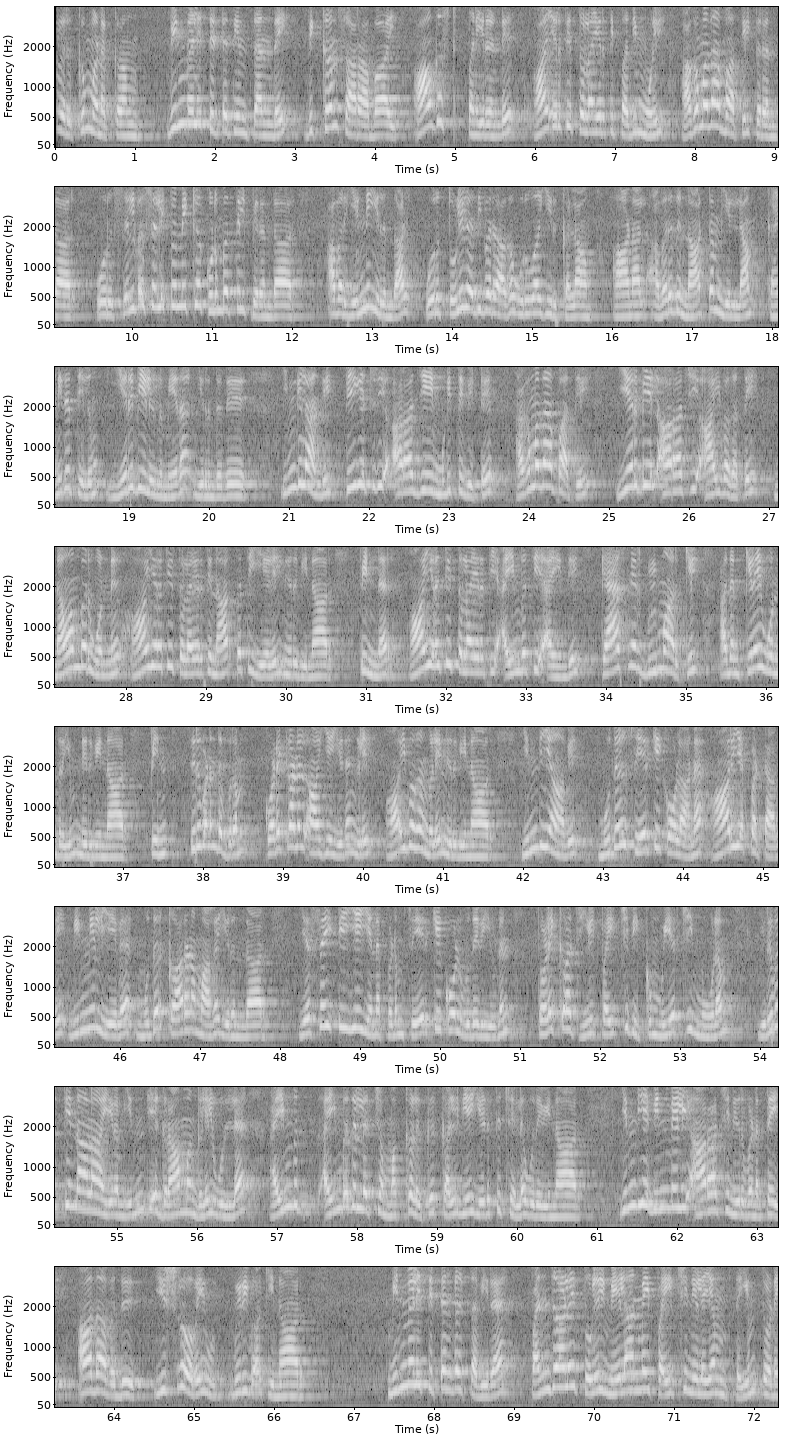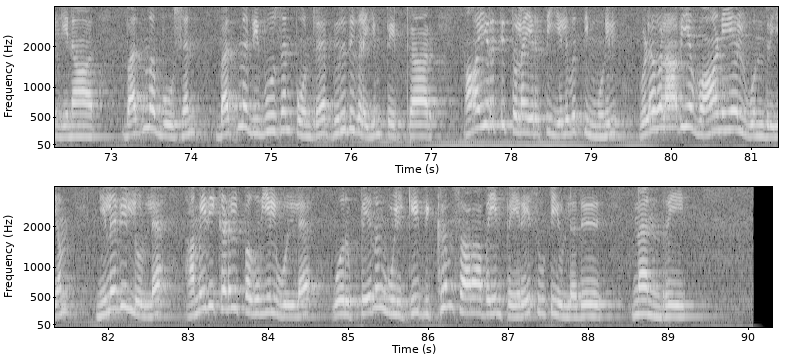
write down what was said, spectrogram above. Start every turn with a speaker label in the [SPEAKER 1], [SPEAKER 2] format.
[SPEAKER 1] அனைவருக்கும் வணக்கம். விண்வெளி திட்டத்தின் தந்தை விக்ரம் சாராபாய் ஆகஸ்ட் பனிரெண்டு ஆயிரத்தி தொள்ளாயிரத்தி பதிமூணில் அகமதாபாத்தில் பிறந்தார். ஒரு செல்வ செழிப்புமிக்க குடும்பத்தில் பிறந்தார். அவர் எண்ணியிருந்தால் ஒரு தொழிலதிபராக உருவாகியிருக்கலாம். ஆனால் அவரது நாட்டம் எல்லாம் கணிதத்திலும் இயற்பியலிலுமே தான் இருந்தது. இங்கிலாந்தில் பிஹெச்டி ஆராய்ச்சியை முடித்துவிட்டு அகமதாபாத்தில் இயற்பியல் ஆராய்ச்சி ஆய்வகத்தை நவம்பர் ஒன்று ஆயிரத்தி தொள்ளாயிரத்தி நாற்பத்தி ஏழில் நிறுவினார். பின்னர் ஆயிரத்தி தொள்ளாயிரத்தி ஐம்பத்தி ஐந்தில் காஷ்மீர் குல்மார்க்கில் அதன் கிளை ஒன்றையும் நிறுவினார். பின் திருவனந்தபுரம் கொடைக்கானல் ஆகிய இடங்களில் ஆய்வகங்களை நிறுவினார். இந்தியாவில் முதல் செயற்கைக்கோளான ஆரியப்பட்டாவை விண்ணில் ஏவ முதற் காரணமாக இருந்தார். எஸ்ஐடிஏ எனப்படும் செயற்கைக்கோள் உதவியுடன் தொலைக்காட்சியில் பயிற்றுவிக்கும் முயற்சி மூலம் இருபத்தி நாலாயிரம் இந்திய கிராமங்களில் உள்ள ஐம்பது ஐம்பது லட்சம் மக்களுக்கு கல்வியை எடுத்துச் செல்ல உதவினார். இந்திய விண்வெளி ஆராய்ச்சி நிறுவனத்தை அதாவது இஸ்ரோவை விரிவாக்கினார். விண்வெளி திட்டங்கள் தவிர பஞ்சாலை தொழில் மேலாண்மை பயிற்சி நிலையத்தையும் தொடங்கினார். பத்மபூஷன் பத்ம விபூஷன் போன்ற விருதுகளையும் பெற்றார். ஆயிரத்தி தொள்ளாயிரத்தி எழுவத்தி மூணில் உலகளாவிய வானியல் ஒன்றியம் நிலவில் உள்ள அமைதிக்கடல் பகுதியில் உள்ள ஒரு பெருங்குழிக்கு விக்ரம் சாராபாயின் பெயரை சூட்டியுள்ளது. நன்றி.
